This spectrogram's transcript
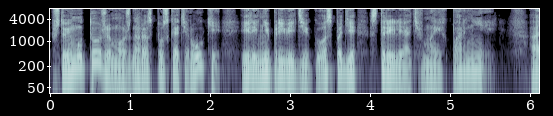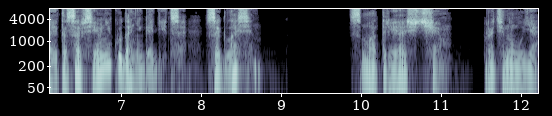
что ему тоже можно распускать руки или, не приведи Господи, стрелять в моих парней. А это совсем никуда не годится. Согласен? «Смотря с чем», — протянул я.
